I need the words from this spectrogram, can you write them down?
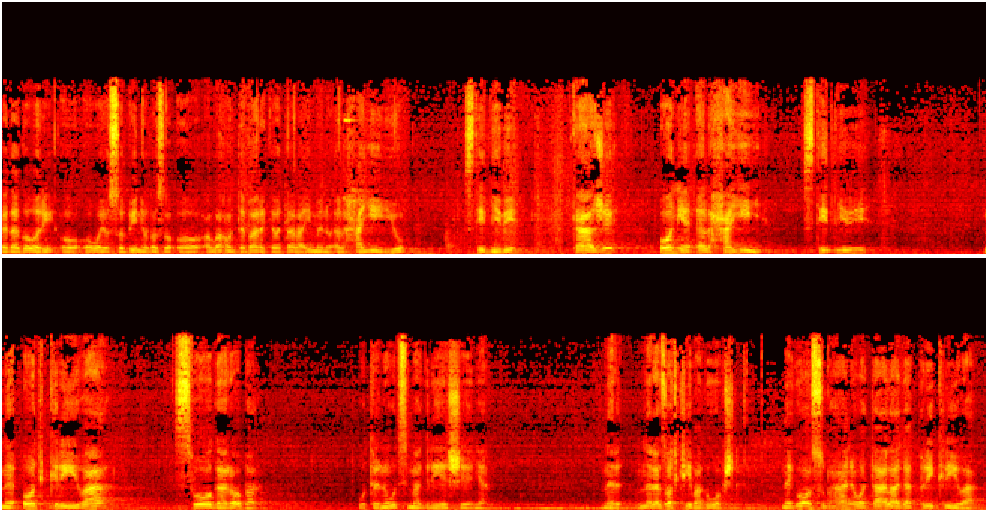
kada govori o ovoj osobini, odnosno o Allahom te bareke imenu El Hayiju, stidljivi, kaže, on je El Hayij, stidljivi, ne otkriva svoga roba u trenucima griješenja. Ne, ne razotkriva ga uopšte, nego on subhanahu wa ta'ala ga prikriva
